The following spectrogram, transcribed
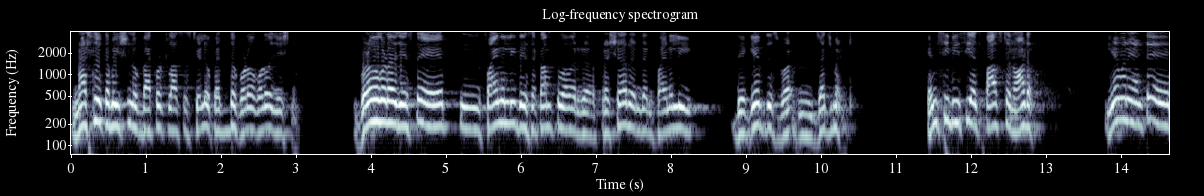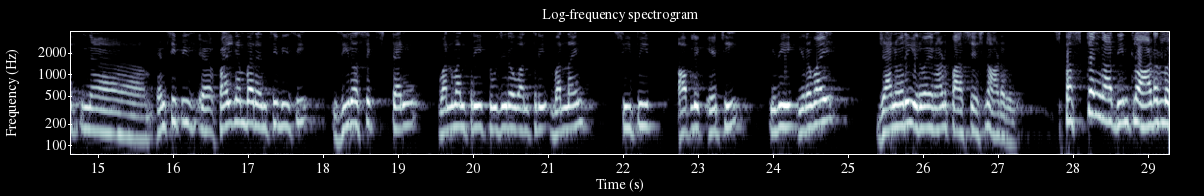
నేషనల్ కమిషన్ ఆఫ్ బ్యాక్వర్డ్ క్లాసెస్కి వెళ్ళి ఒక పెద్ద గొడవ గొడవ చేసినాం. గొడవ గొడవ చేస్తే finally they succumb to our pressure and then finally they gave this judgment NCBC has passed an order ఏమని అంటే NCP file number NCBC zero six ten one one three two zero one three one nine CP oblique AT ఇది ఇరవై జనవరి ఇరవై నాడు పాస్ చేసిన ఆర్డర్ ఇది. స్పష్టంగా దీంట్లో ఆర్డర్లో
